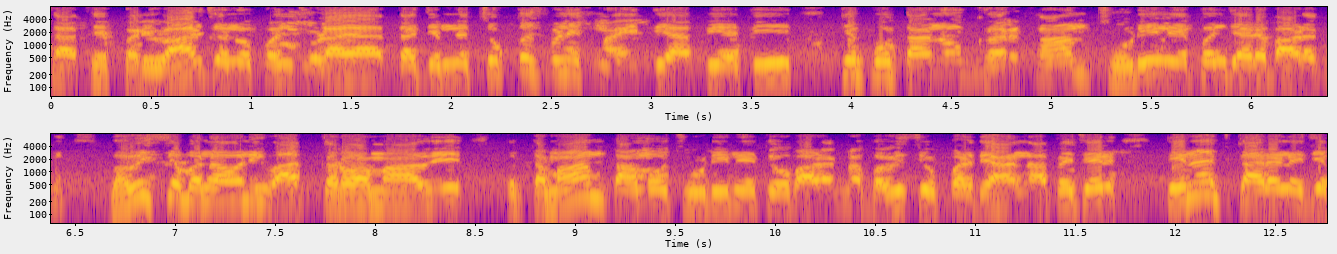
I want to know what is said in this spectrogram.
સાથે પરિવારજનો પણ જોડાયા હતા જેમને ચોક્કસપણે એક માહિતી આપી હતી કે પોતાનું ઘરકામ છોડીને પણ જ્યારે બાળકનું ભવિષ્ય બનાવવાની વાત કરવામાં આવે તો તમામ કામો છોડીને તેઓ બાળકના ભવિષ્ય ઉપર ધ્યાન આપે છે. તેના જ કારણે જે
